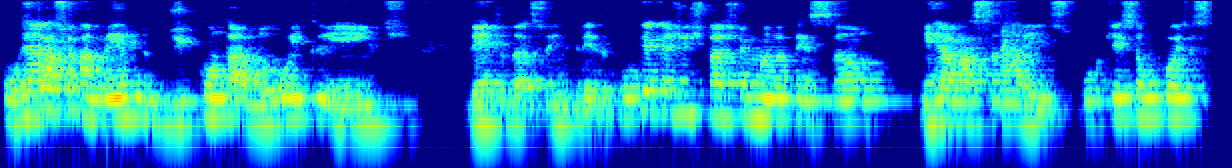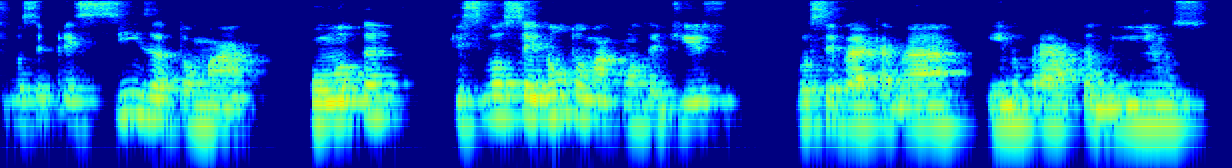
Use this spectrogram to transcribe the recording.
o relacionamento de contador e cliente dentro da sua empresa. Por que, que a gente está chamando atenção em relação a isso? Porque são coisas que você precisa tomar conta, que se você não tomar conta disso, você vai acabar indo para caminhos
